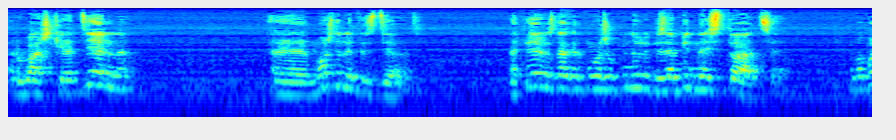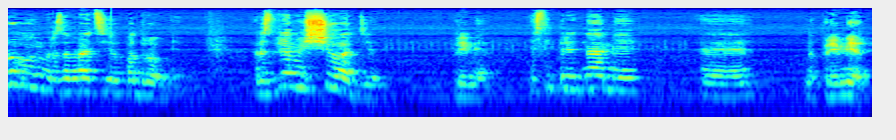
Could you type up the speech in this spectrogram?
рубашки отдельно. Э, можно ли это сделать? На первый взгляд, как мы уже упомянули, безобидная ситуация. Попробуем разобрать ее подробнее. Разберем еще один пример. Если перед нами, э, например,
